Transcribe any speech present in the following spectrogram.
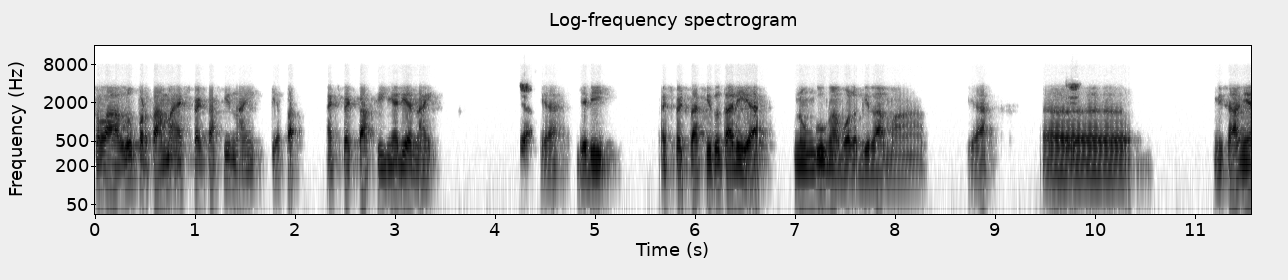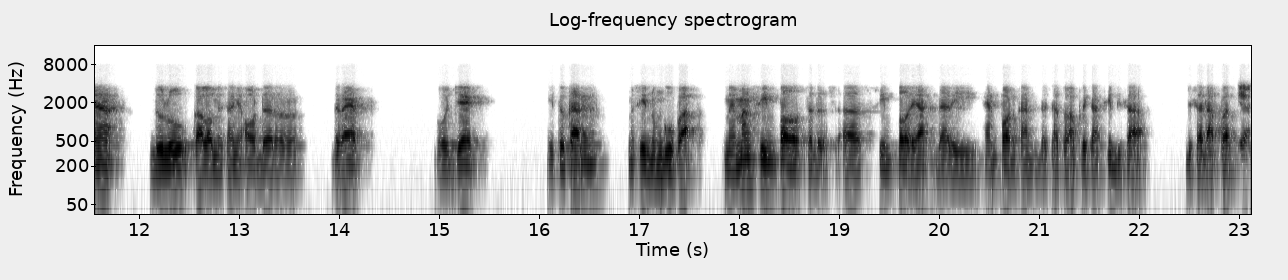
selalu pertama ekspektasi naik ya Pak. Ekspektasinya dia naik. Ya. Ya. Jadi ekspektasi itu tadi ya nunggu nggak boleh lebih lama. Ya. Eh, misalnya dulu kalau misalnya order Grab, Gojek itu kan mesti nunggu Pak memang simple eh, simple ya dari handphone kan dari satu aplikasi bisa bisa dapat. Ya.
